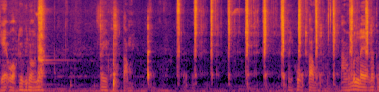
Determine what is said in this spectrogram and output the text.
แกะออกเด้อพี่น้องเด้อใส่คกตำใส่คกตำตำให้มันแรงแล้วก็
